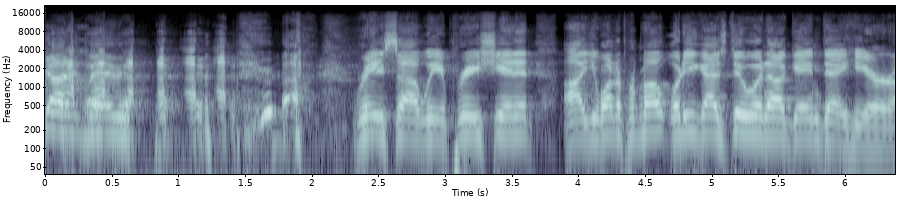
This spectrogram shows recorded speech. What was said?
got it, baby. Rece, uh, we appreciate it. Uh, you want to promote? What are you guys doing uh, game day here?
